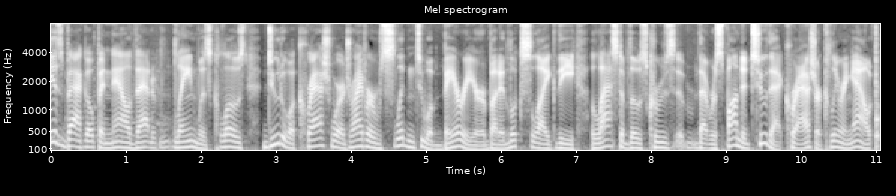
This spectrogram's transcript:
is back open now. That lane was closed due to a crash where a driver slid into a barrier, but it looks like the last of those crews that responded to that crash are clearing out.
